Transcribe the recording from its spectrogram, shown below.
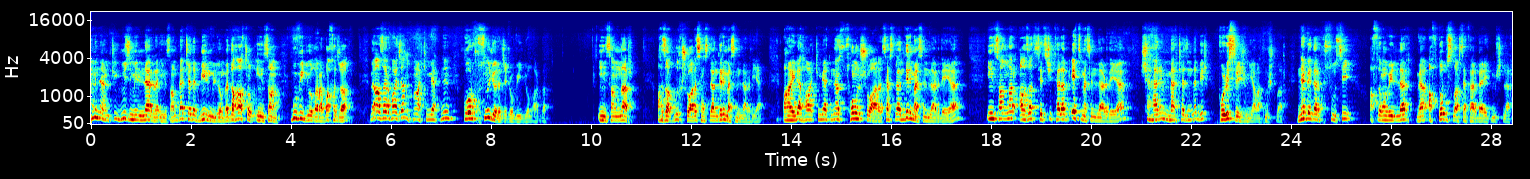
əminəm ki, 100 minlərlə insan, bəlkə də 1 milyon və daha çox insan bu videolara baxacaq və Azərbaycan hakimiyyətinin qorxusunu görəcək o videolarda. İnsanlar azadlıq şüarı səsləndirməsinlər deyə, ailə hakimiyyətinə son şüarı səsləndirməsinlər deyə, insanlar azad seçki tələb etməsinlər deyə şəhərin mərkəzində bir polis rejimi yaratmışdılar. Nə qədər xüsusi avtomobillər və avtobuslar səfərbər etmişdilər.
